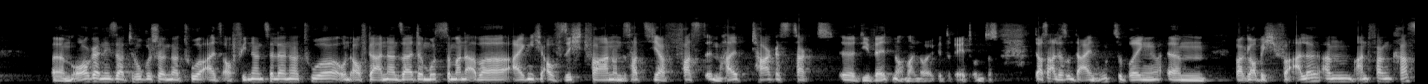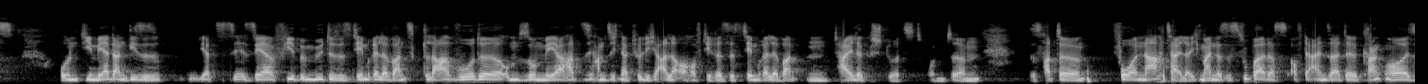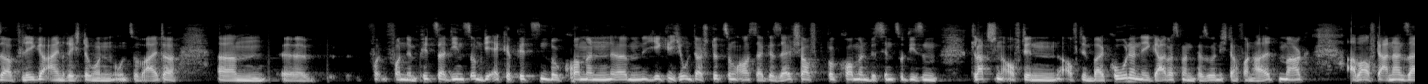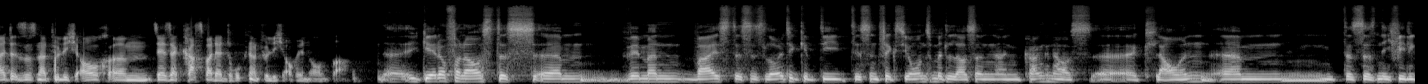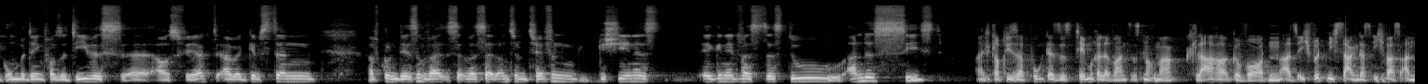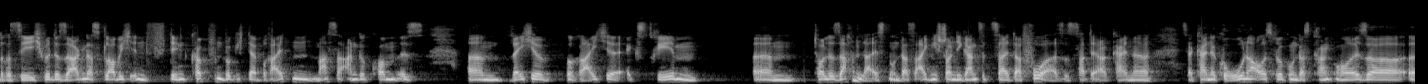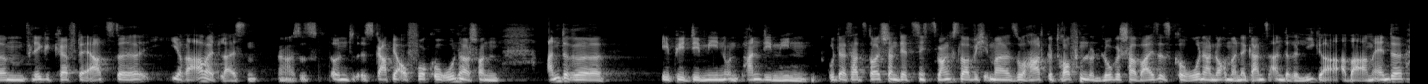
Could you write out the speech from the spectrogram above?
ähm, organisatorischer Natur als auch finanzieller Natur. Und auf der anderen Seite musste man aber eigentlich auf Sicht fahren und es hat sich ja fast im Halbtagestakt äh, die Welt nochmal neu gedreht. Und das, das, alles unter einen Hut zu bringen, ähm, war, glaube ich, für alle am Anfang krass. Und je mehr dann diese jetzt sehr, sehr viel bemühte Systemrelevanz klar wurde, umso mehr hat, haben sich natürlich alle auch auf die systemrelevanten Teile gestürzt. Und ähm, das hatte Vor- und Nachteile. Ich meine, das ist super, dass auf der einen Seite Krankenhäuser, Pflegeeinrichtungen und so weiter ähm, äh, von, von dem Pizzadienst um die Ecke Pizzen bekommen, ähm, jegliche Unterstützung aus der Gesellschaft bekommen, bis hin zu diesem Klatschen auf den, auf den Balkonen, egal was man persönlich davon halten mag. Aber auf der anderen Seite ist es natürlich auch ähm, sehr, sehr krass, weil der Druck natürlich auch enorm war. Äh, ich gehe davon aus, dass ähm, wenn man weiß, dass es Leute gibt, die Desinfektionsmittel aus einem, einem Krankenhaus äh, klauen, ähm, dass das nicht wirklich unbedingt Positives äh, auswirkt. Aber gibt es denn aufgrund dessen, was, was seit unserem Treffen geschehen ist, irgendetwas, das du anders siehst? Ich glaube, dieser Punkt der Systemrelevanz ist nochmal klarer geworden. Also ich würde nicht sagen, dass ich was anderes sehe. Ich würde sagen, dass, glaube ich, in den Köpfen wirklich der breiten Masse angekommen ist, ähm, welche Bereiche extrem ähm, tolle Sachen leisten und das eigentlich schon die ganze Zeit davor. Also es hat ja keine, hat ja keine Corona-Auswirkung, dass Krankenhäuser, ähm, Pflegekräfte, Ärzte ihre Arbeit leisten. Ja, es ist, und es gab ja auch vor Corona schon andere Epidemien und Pandemien. Gut, das hat Deutschland jetzt nicht zwangsläufig immer so hart getroffen und logischerweise ist Corona noch mal eine ganz andere Liga. Aber am Ende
